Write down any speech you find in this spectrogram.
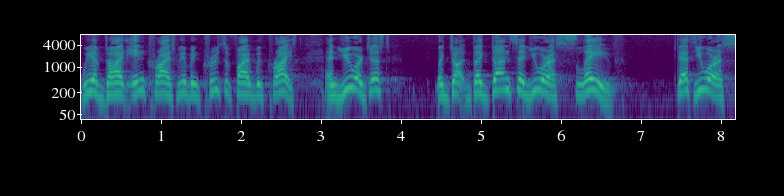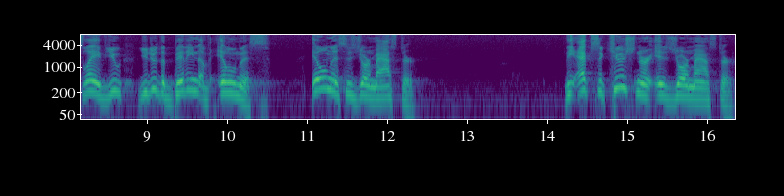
We have died in Christ. We have been crucified with Christ. And you are just, like, John, like Donne said, you are a slave. Death, you are a slave. You, you do the bidding of illness. Illness is your master. The executioner is your master.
